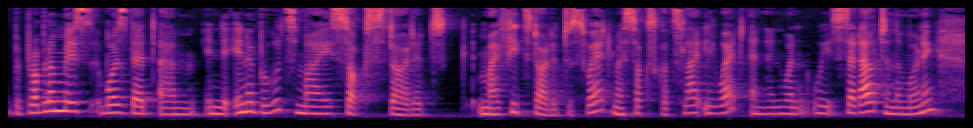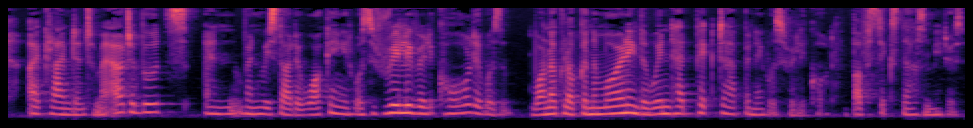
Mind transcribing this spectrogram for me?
the problem is, was that, um, in the inner boots, my socks started, my feet started to sweat. My socks got slightly wet. And then when we set out in the morning, I climbed into my outer boots. And when we started walking, it was really, really cold. It was one o'clock in the morning. The wind had picked up and it was really cold, above 6,000 meters.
